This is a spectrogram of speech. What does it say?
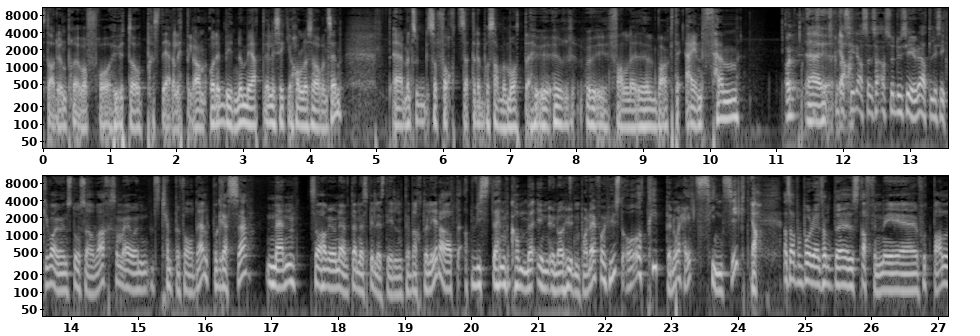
stadion prøver å få henne til å prestere litt. Og det begynner med at Lisicki holder serven sin, eh, men så, så fortsetter det på samme måte. Hun, hun, hun faller bak til 1-5. Og, Eh, ja. si det, altså, altså, du sier jo det at Lisicki var jo en storserver, som er jo en kjempefordel på gresset. Men så har vi jo nevnt denne spillestilen til Bartoli, da, at, at hvis den kommer inn under huden på deg For hun står og tripper noe helt sinnssykt. Ja. Altså Apropos det sånt, eh, straffen i eh, fotball,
